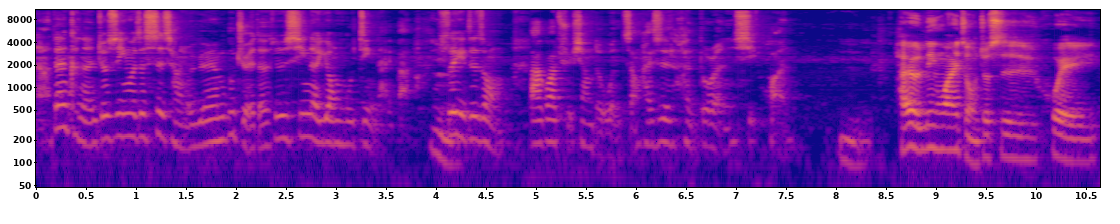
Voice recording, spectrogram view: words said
啊。但可能就是因为这市场有源源不绝的，就是新的用户进来吧，所以这种八卦取向的文章还是很多人喜欢。嗯，还有另外一种就是会，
